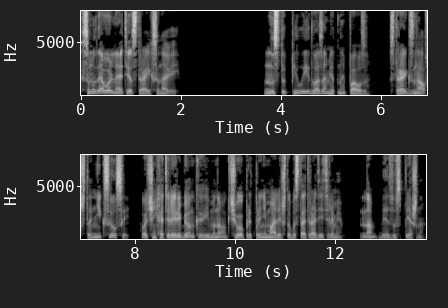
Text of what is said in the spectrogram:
самодовольный отец троих сыновей. Наступила едва заметная пауза. Страйк знал, что Ник с Илсой очень хотели ребенка и много чего предпринимали, чтобы стать родителями, но безуспешно.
